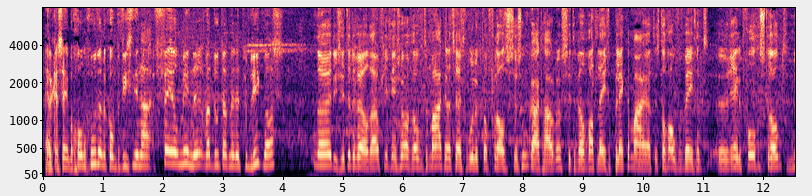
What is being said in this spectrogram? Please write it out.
RKC begon goed en de competitie daarna veel minder. Wat doet dat met het publiek, Bas? Nee, die zitten er wel. Daar hoef je geen zorgen over te maken. Dat zijn vermoedelijk toch vooral seizoenkaarthouders. Er zitten wel wat lege plekken, maar het is toch overwegend uh, redelijk volgestroomd. 0-0.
